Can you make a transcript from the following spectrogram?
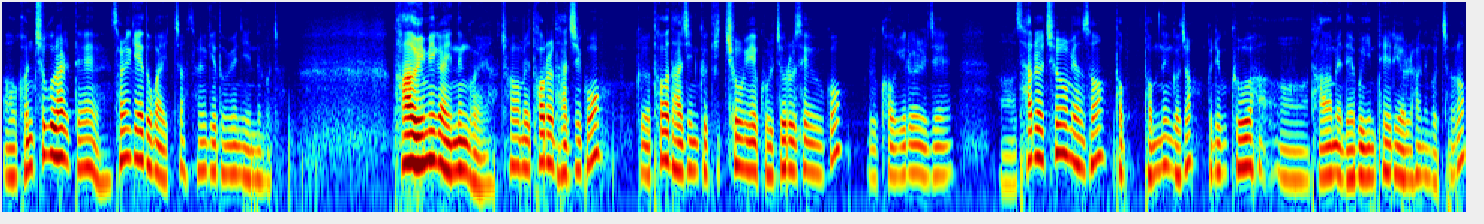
어, 건축을 할 때 설계도가 있죠 설계도면이 있는 거죠 다 의미가 있는 거예요. 처음에 터를 다지고 그 터 다진 그 기초 위에 골조를 세우고 그리고 거기를 이제 어, 살을 채우면서 덮, 덮는 거죠. 그리고 그 하- 어, 다음에 내부 인테리어를 하는 것처럼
